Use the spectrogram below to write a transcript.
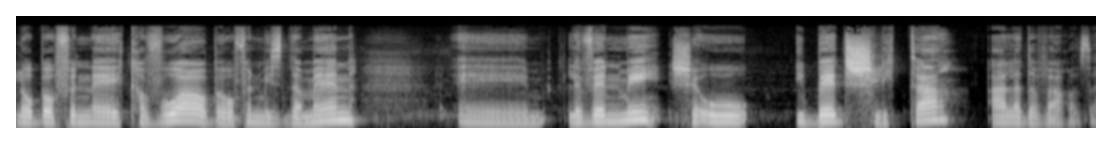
לא באופן אה, קבוע, או באופן מזדמן, לבין מי שהוא איבד שליטה על הדבר הזה.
